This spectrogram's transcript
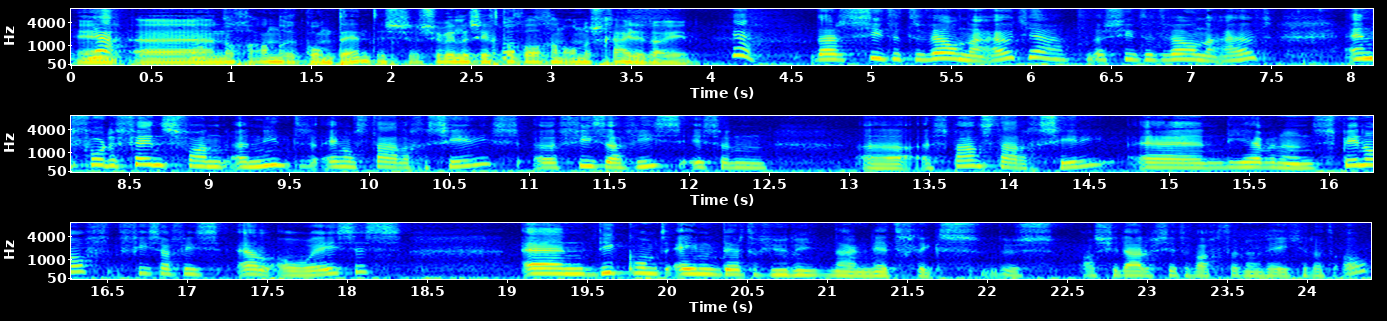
En Ja, eh, nog andere content. Dus ze willen zich Klopt. toch wel gaan onderscheiden daarin. Daar ziet het er wel naar uit, ja. Daar ziet het wel naar uit. En voor de fans van eh, niet-Engelstalige series... eh Vis-a-Vis is een eh, Spaanstalige serie. En die hebben een spin-off, Vis-a-Vis El Oasis. En die komt 31 juli naar Netflix. Dus als je daarop zit te wachten, dan weet je dat ook.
